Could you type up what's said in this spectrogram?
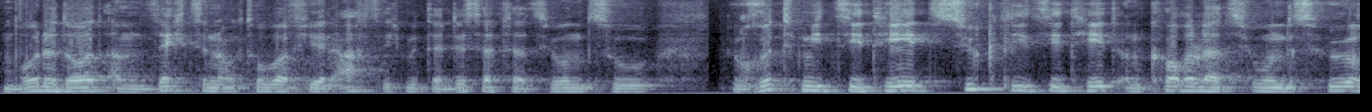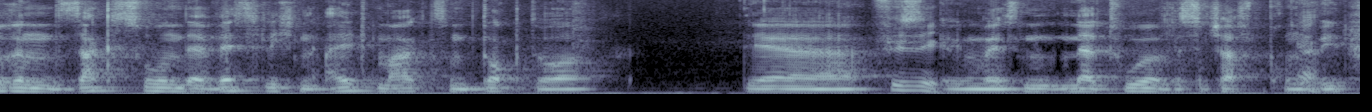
und wurde dort am 16. Oktober 84 mit der Dissertation zu Rhythmizität, Zyklizität und Korrelation des höheren Saxon der westlichen Altmark zum Doktor der Physik. irgendwelchen Naturwissenschaften promoviert. Ja.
